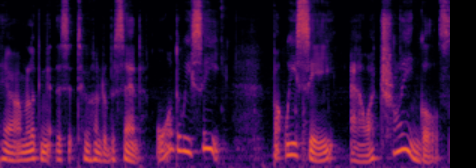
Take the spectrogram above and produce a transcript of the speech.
here I'm looking at this at 200%, what do we see? But we see our triangles.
